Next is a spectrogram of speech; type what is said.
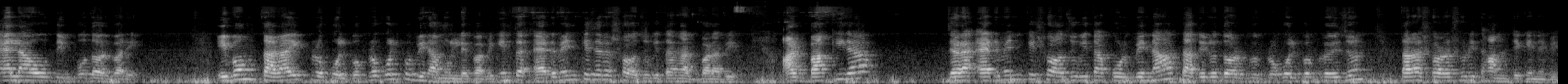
অ্যালাউ দিব্য দরবারে এবং তারাই প্রকল্প প্রকল্প বিনামূল্যে পাবে। কিন্তু অ্যাডমিনকে যারা সহযোগিতার হাত বাড়াবে, আর বাকিরা যারা অ্যাডমিনকে সহযোগিতা করবে না, তাদেরও দর, প্রকল্প প্রয়োজন, তারা সরাসরি ধাম থেকে নেবে।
